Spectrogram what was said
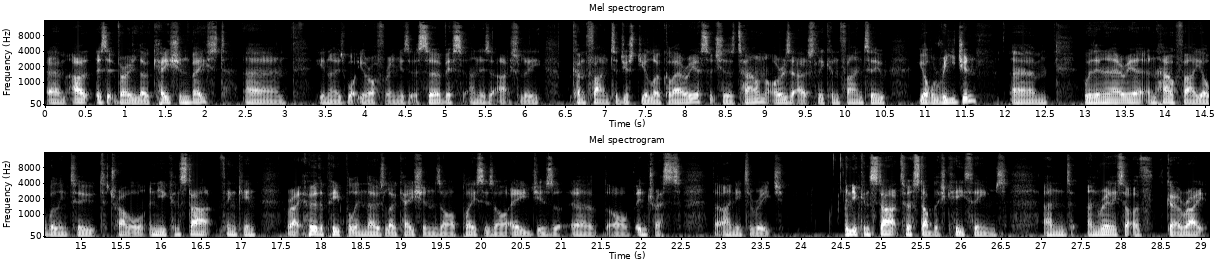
Um, is it very location based? Um, you know, is what you're offering. Is it a service and is it actually confined to just your local area, such as a town, or is it actually confined to your region um, within an area and how far you're willing to to travel, and you can start thinking, right, who are the people in those locations or places or ages uh, or interests that I need to reach, and you can start to establish key themes, and and really sort of go right.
